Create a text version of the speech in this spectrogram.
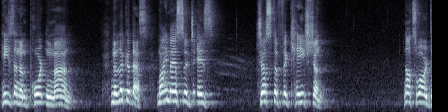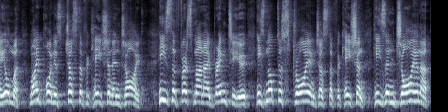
He's an important man. Now, look at this. My message is justification. That's what we're dealing with. My point is justification enjoyed. He's the first man I bring to you. He's not destroying justification, he's enjoying it.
